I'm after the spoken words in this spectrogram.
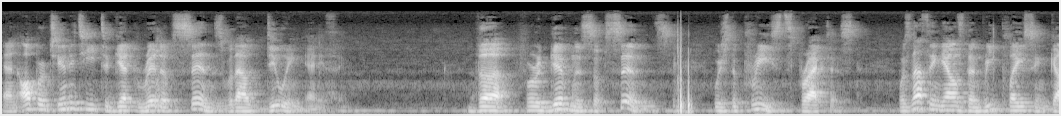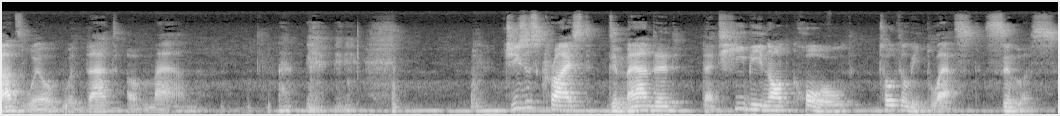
an opportunity to get rid of sins without doing anything the forgiveness of sins, which the priests practiced, was nothing else than replacing God's will with that of man. Jesus Christ demanded that he be not called totally blessed, sinless.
